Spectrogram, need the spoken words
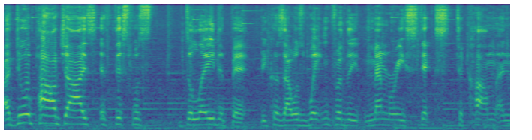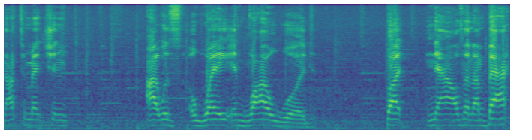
I do apologize if this was delayed a bit because I was waiting for the memory sticks to come and not to mention I was away in Wildwood but now that I'm back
